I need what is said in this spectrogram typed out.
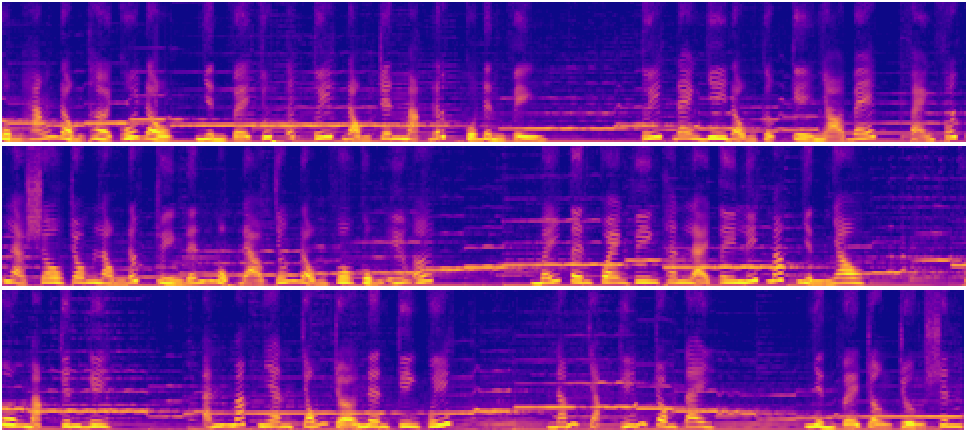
cùng hắn đồng thời cúi đầu, Nhìn về chút ít tuyết động trên mặt đất của đình viện. Tuyết đang di động cực kỳ nhỏ bé, Phản phức là sâu trong lòng đất truyền đến một đạo chấn động vô cùng yếu ớt. Mấy tên quan viên thanh lại ti liếc mắt nhìn nhau. Khuôn mặt kinh nghi. Ánh mắt nhanh chóng trở nên kiên quyết. Nắm chặt kiếm trong tay. Nhìn về Trần Trường Sinh.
